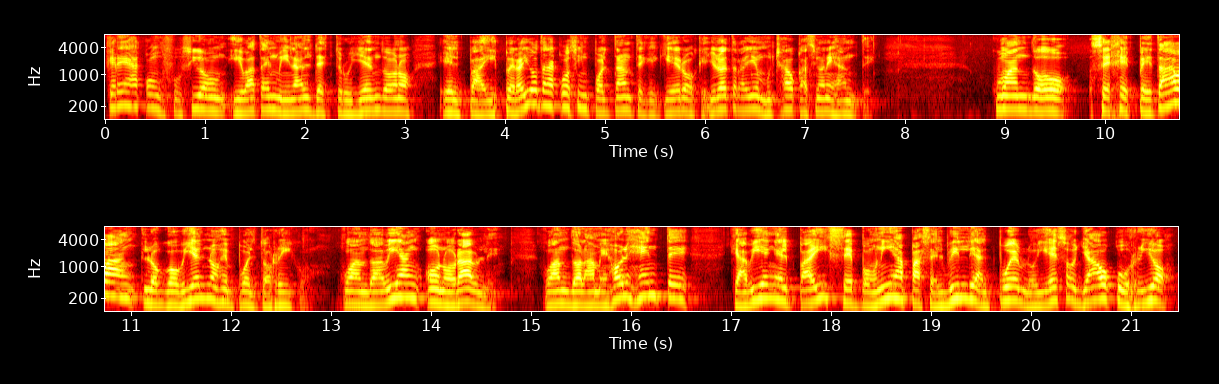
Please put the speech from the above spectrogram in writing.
crea confusión y va a terminar destruyéndonos el país. Pero hay otra cosa importante que quiero, que yo lo he traído en muchas ocasiones antes. Cuando se respetaban los gobiernos en Puerto Rico, cuando habían honorables, cuando la mejor gente que había en el país se ponía para servirle al pueblo y eso ya ocurrió.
